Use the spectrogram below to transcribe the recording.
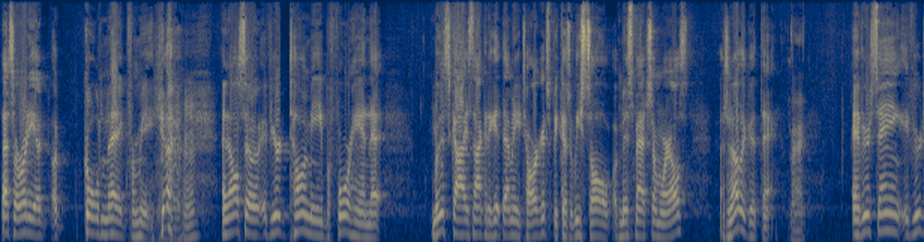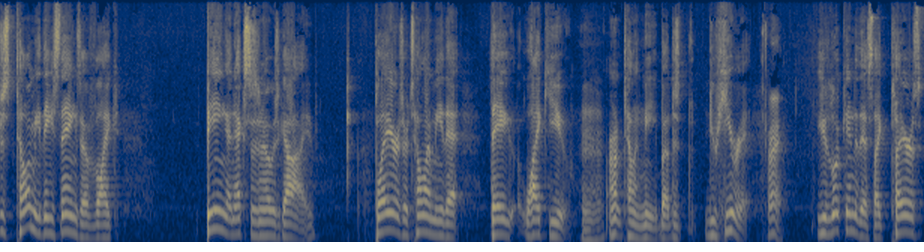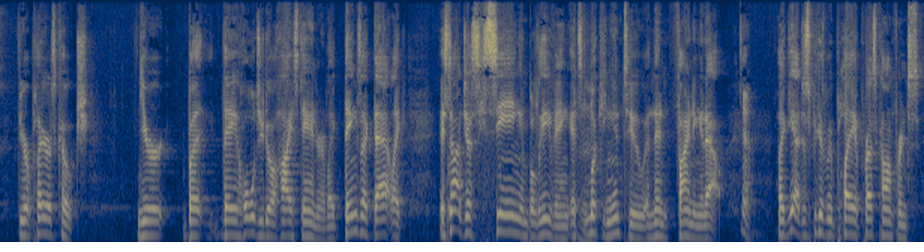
that's already a, a golden egg for me. Mm-hmm. And also, if you're telling me beforehand that well, this guy's not going to get that many targets because we saw a mismatch somewhere else, that's another good thing. Right. And if you're saying, if you're just telling me these things of like being an X's and O's guy, players are telling me that they like you. Mm-hmm. Or not telling me, but just you hear it. Right. You look into this like players. You're a player's coach. You're, but they hold you to a high standard. Like things like that. Like it's not just seeing and believing. It's mm-hmm. looking into and then finding it out. Yeah. Like yeah, just because we play a press conference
